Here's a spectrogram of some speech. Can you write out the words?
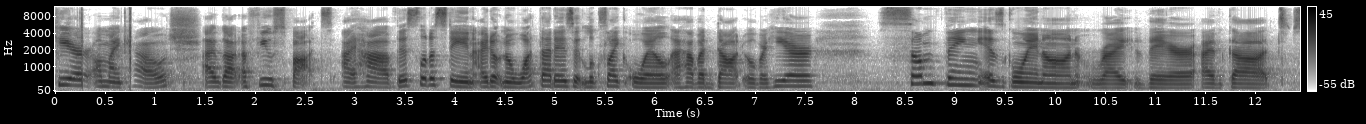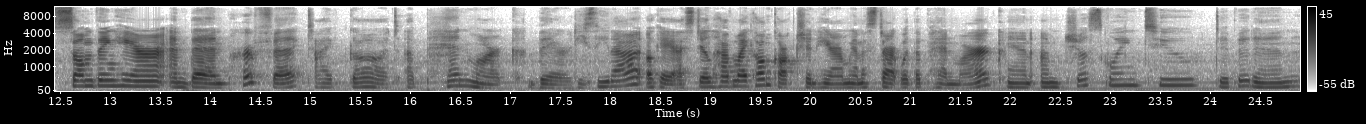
Here on my couch, I've got a few spots. I have this little stain. I don't know what that is. It looks like oil. I have a dot over here something is going on right there I've got something here and then perfect I've got a pen mark there do you see that okay I still have my concoction here I'm gonna start with the pen mark and I'm just going to dip it in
